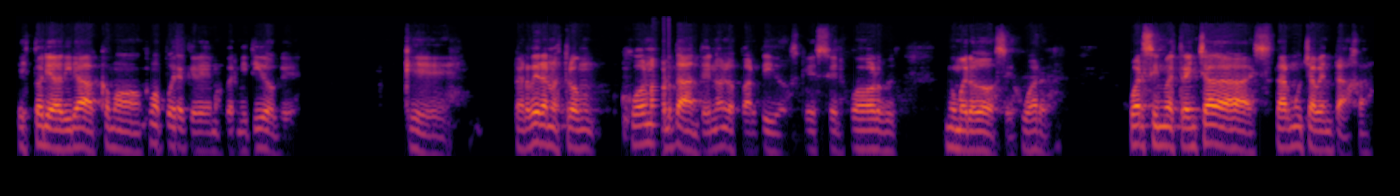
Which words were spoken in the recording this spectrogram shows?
la historia dirá cómo, cómo puede que hemos permitido que, que perder a nuestro jugador más importante ¿no? en los partidos, que es el jugador número 12. Jugar, jugar sin nuestra hinchada es dar mucha ventaja.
